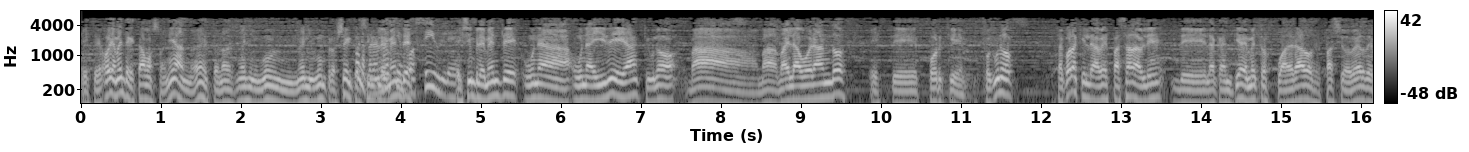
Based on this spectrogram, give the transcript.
Este, obviamente que estamos soñando, ¿eh? esto no es, no es ningún no es ningún proyecto, Bueno, pero no es simplemente imposible. es simplemente una, una idea que uno va, va, va elaborando. Este, ¿Por qué? Porque uno, ¿te acuerdas que la vez pasada hablé de la cantidad de metros cuadrados de espacio verde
